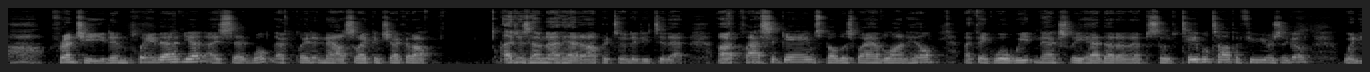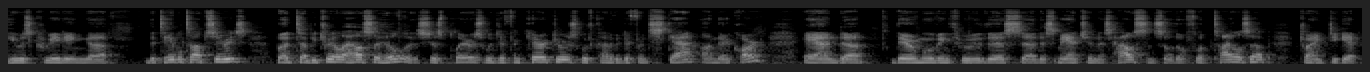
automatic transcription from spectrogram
Frenchy, you didn't play that yet? I said, well, I've played it now, so I can check it off. I just have not had an opportunity to that. Uh, classic games published by Avalon Hill. I think Wil Wheaton actually had that on an episode of Tabletop a few years ago when he was creating uh, the Tabletop series. But uh, Betrayal at House of Hill is just players with different characters with kind of a different stat on their card. And uh, they're moving through this uh, this mansion, this house, and so they'll flip tiles up, trying to get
